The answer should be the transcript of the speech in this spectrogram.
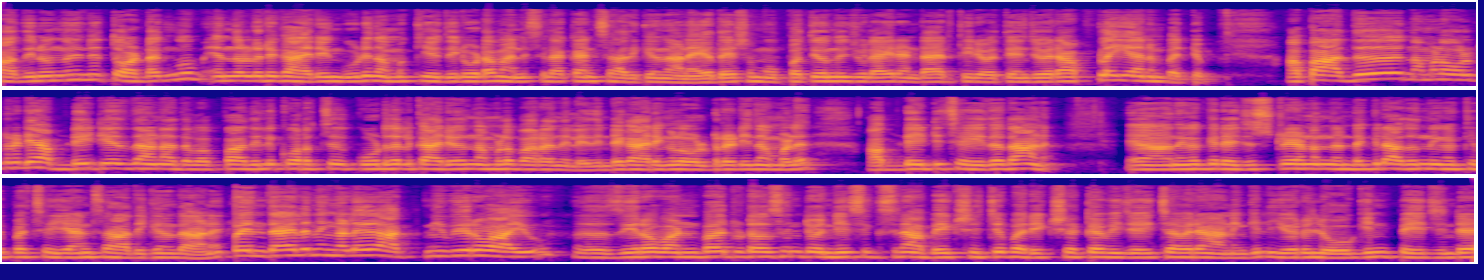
പതിനൊന്നിന് തുടങ്ങും എന്നുള്ളൊരു കാര്യം കൂടി നമുക്ക് ഇതിലൂടെ മനസ്സിലാക്കാൻ സാധിക്കുന്നതാണ്. ഏകദേശം മുപ്പത്തിയൊന്ന് ജൂലൈ രണ്ടായിരത്തി ഇരുപത്തിയഞ്ച് വരെ അപ്ലൈ ചെയ്യാനും പറ്റും. അപ്പോൾ അത് നമ്മൾ ഓൾറെഡി അപ്ഡേറ്റ് ചെയ്തതാണ്. അത് അപ്പോൾ അതിൽ കുറച്ച് കൂടുതൽ കാര്യവും നമ്മൾ പറയുന്നില്ല. ഇതിന്റെ കാര്യങ്ങൾ ഓൾറെഡി നമ്മൾ അപ്ഡേറ്റ് ചെയ്തതാണ്. നിങ്ങൾക്ക് രജിസ്റ്റർ ചെയ്യണമെന്നുണ്ടെങ്കിൽ അതും നിങ്ങൾക്ക് ഇപ്പോൾ ചെയ്യാൻ സാധിക്കുന്നതാണ്. അപ്പോൾ എന്തായാലും നിങ്ങൾ Agniveer Vayu zero one by two thousand twenty സിക്സിന് അപേക്ഷിച്ച് പരീക്ഷയൊക്കെ വിജയിച്ചവരാണെങ്കിൽ ഈ ഒരു ലോഗിൻ പേജിന്റെ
